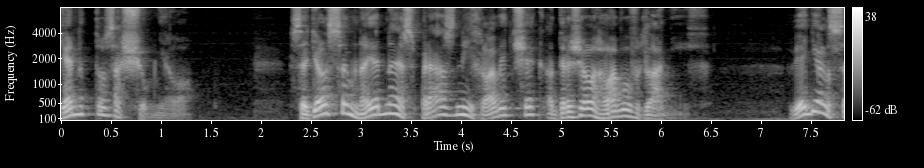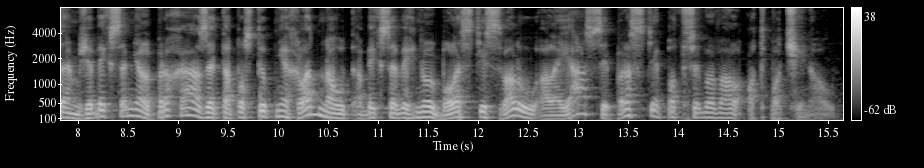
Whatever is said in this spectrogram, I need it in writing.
Jen to zašumělo. Seděl jsem na jedné z prázdných laviček a držel hlavu v dlaních. Věděl jsem, že bych se měl procházet a postupně chladnout, abych se vyhnul bolesti svalů, ale já si prostě potřeboval odpočinout.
